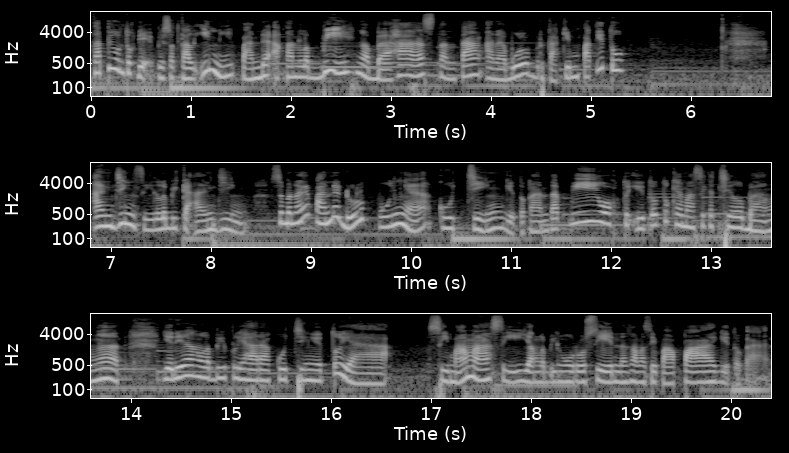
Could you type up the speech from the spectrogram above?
Tapi untuk di episode kali ini, Panda akan lebih ngebahas tentang anabul berkaki empat itu anjing sih lebih ke anjing. Sebenarnya panda dulu punya kucing gitu kan tapi waktu itu tuh kayak masih kecil banget. Jadi yang lebih pelihara kucing itu ya si mama sih yang lebih ngurusin dan sama si papa gitu kan.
